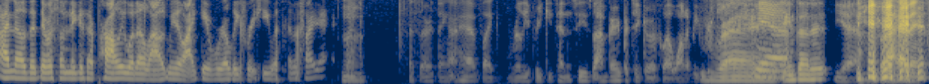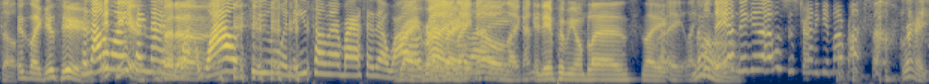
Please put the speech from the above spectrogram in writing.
I know that there were some niggas that probably would have allowed me to like get really freaky with them if I asked. Mm. That's the other thing. I have like really freaky tendencies, but I'm very particular with who I want to be freaky. right. freaky. Yeah. Ain't that it? Yeah. So I haven't. So it's like it's here. Cause I don't It's want to say nothing but, uh, wild to you, and then you telling everybody I said that wild. Right, right, right. like no, like I need. and to- then put me on blast. Like, right, like no. well, damn, nigga, I was just trying to get my rocks off. Right.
